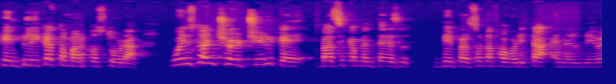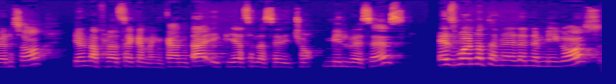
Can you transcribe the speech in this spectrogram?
que implica tomar postura. Winston Churchill, que básicamente es mi persona favorita en el universo, tiene una frase que me encanta y que ya se las he dicho mil veces. Es bueno tener enemigos,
